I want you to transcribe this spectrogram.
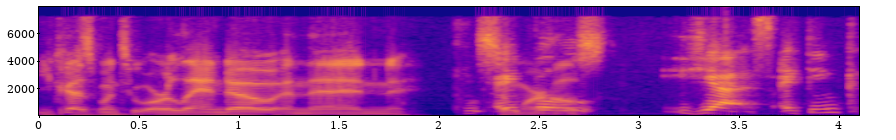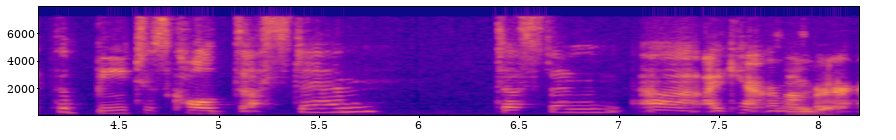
You guys went to Orlando and then somewhere else. Yes, I think the beach is called Destin. Destin, uh, I can't remember.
